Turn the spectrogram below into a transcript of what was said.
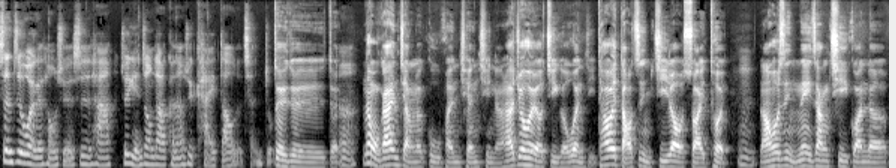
甚至我有个同学是，他就严重到可能要去开刀的程度。对对对对对。嗯，那我刚才讲了骨盆前倾呢，它就会有几个问题，它会导致你肌肉衰退，嗯，然后是你内脏器官的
